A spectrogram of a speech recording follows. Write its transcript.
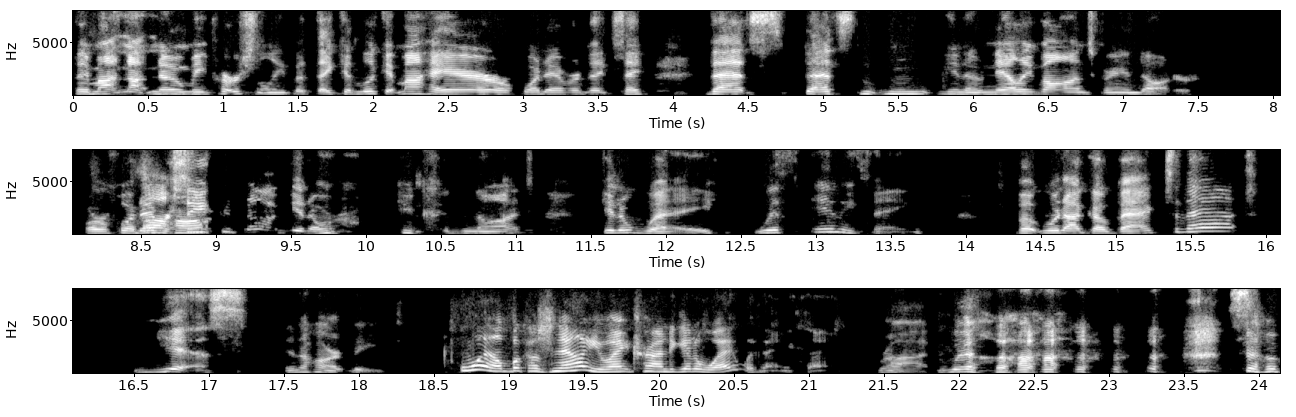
They might not know me personally, but they could look at my hair or whatever. And they'd say, "That's that's mm, you know Nellie Vaughn's granddaughter," or whatever. So Uh-huh. you could not get a, you could not get away with anything. But would I go back to that? Yes, in a heartbeat. Well, because now you ain't trying to get away with anything. Right. Well, so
